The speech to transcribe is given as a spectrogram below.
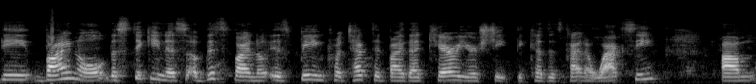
the vinyl, the stickiness of this vinyl is being protected by that carrier sheet because it's kind of waxy. Um,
